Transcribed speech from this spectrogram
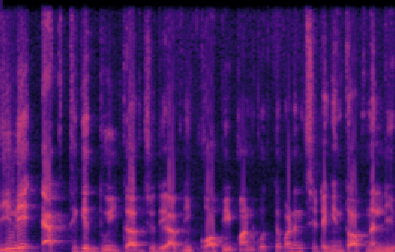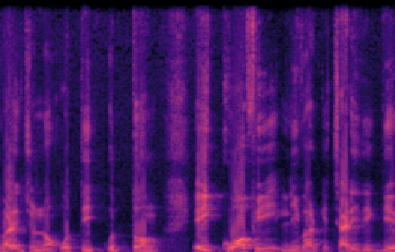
দিনে এক থেকে দুই কাপ যদি আপনি কফি পান করতে পারেন, সেটা কিন্তু আপনার লিভারের জন্য অতি উত্তম। এই কফি লিভারকে চারিদিক দিয়ে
